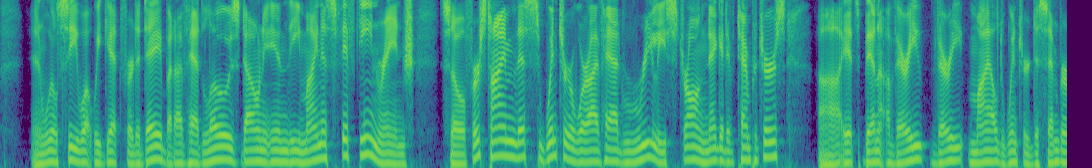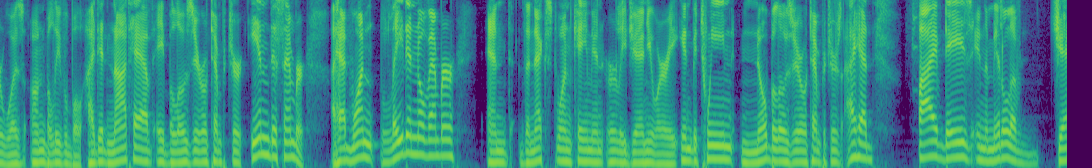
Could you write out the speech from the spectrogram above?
And we'll see what we get for today. But I've had lows down in the minus 15 range. So, first time this winter where I've had really strong negative temperatures. Uh, it's been a very, very mild winter. December was unbelievable. I did not have a below zero temperature in December. I had one late in November, and the next one came in early January. In between, no below zero temperatures. I had five days in the middle of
